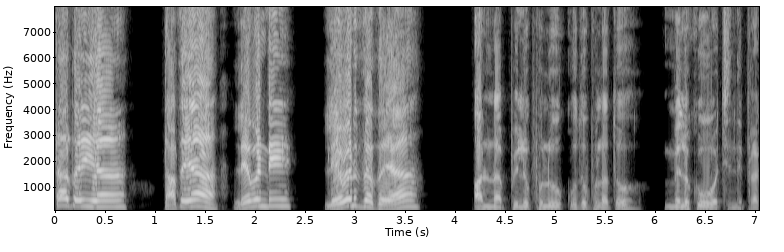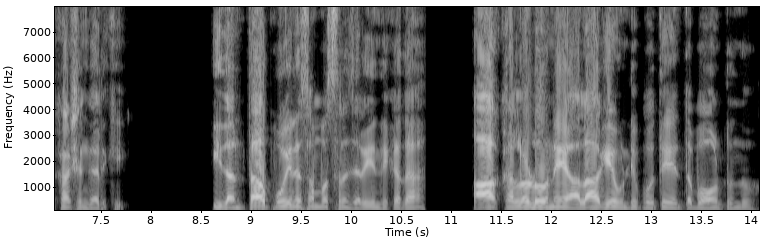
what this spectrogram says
తాతయ్య! తాతయ్య! లేవండి! లేవండి తాతయ్య! అన్న పిలుపులు కుదుపులతో మెలకు వచ్చింది ప్రకాశం గారికి. ఇదంతా పోయిన సంవత్సరం జరిగింది కదా. ఆ కళ్ళలోనే అలాగే ఉండిపోతే ఎంత బాగుంటుందో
